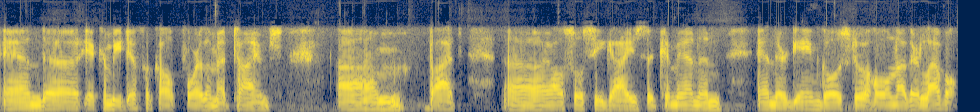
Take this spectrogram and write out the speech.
and uh, it can be difficult for them at times um, but uh, I also see guys that come in and and their game goes to a whole nother level.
